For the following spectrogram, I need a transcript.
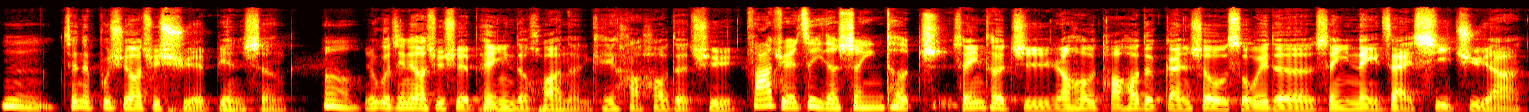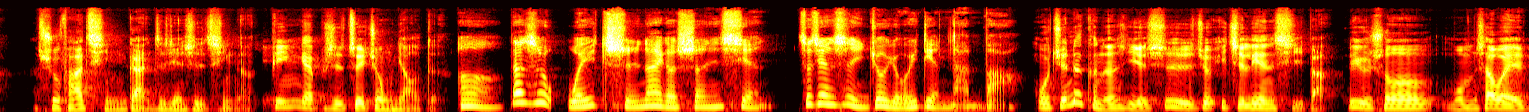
嗯，真的不需要去学变声，嗯，如果今天要去学配音的话呢，你可以好好的去发掘自己的声音特质，声音特质，然后好好的感受所谓的声音内在戏剧啊。抒发情感这件事情啊，并应该不是最重要的。嗯，但是维持那个声线这件事情就有一点难吧？我觉得可能也是就一直练习吧。例如说，我们稍微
